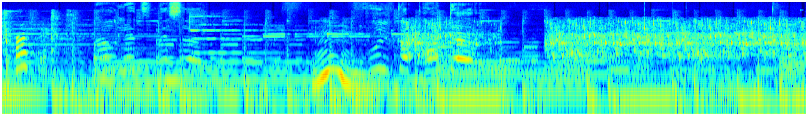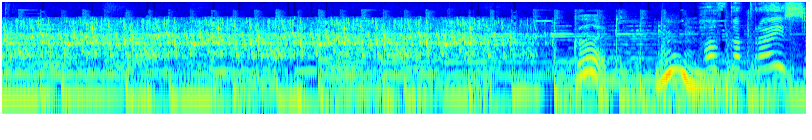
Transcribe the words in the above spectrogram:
Perfect. Now let's. Mmm. Good. Half cup rice.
